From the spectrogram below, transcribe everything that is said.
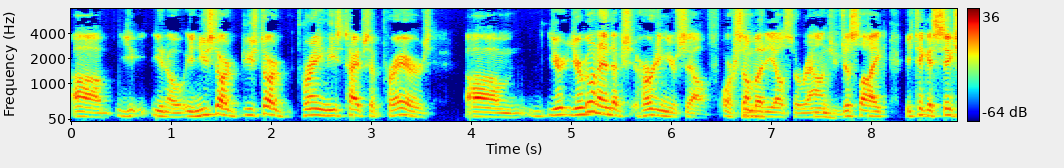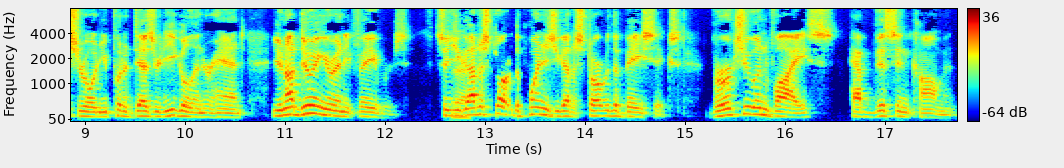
um, you, you know, and you start you start praying these types of prayers, um, you're you're going to end up hurting yourself or somebody mm-hmm. else around mm-hmm. you. Just like you take a six year old and you put a Desert Eagle in her hand, you're not doing her any favors. So you got to start. The point is, you got to start with the basics. Virtue and vice have this in common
